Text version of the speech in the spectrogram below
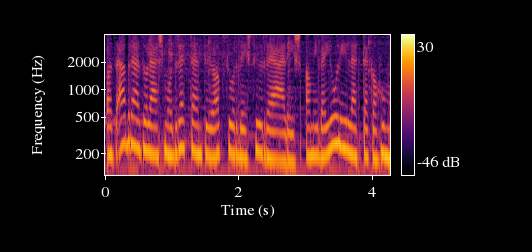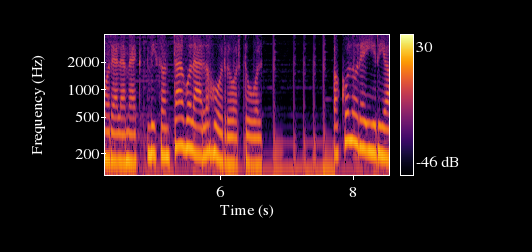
Az ábrázolásmód rettentő abszurd és szürreális, amiben jól illettek a humorelemek, viszont távol áll a horrortól. A Colore írja,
